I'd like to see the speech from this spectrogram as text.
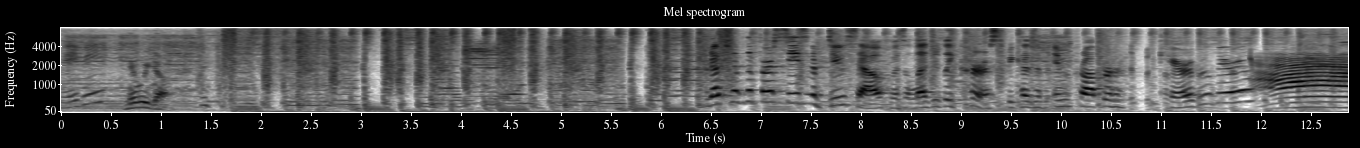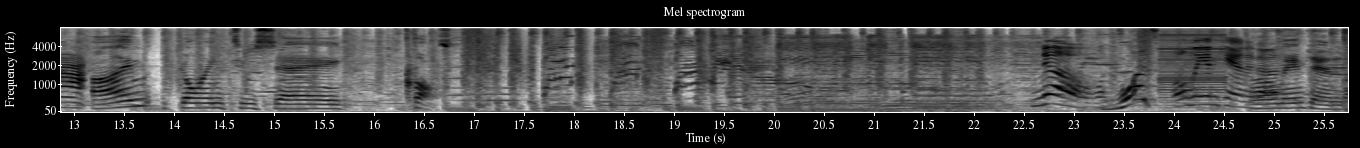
maybe? Here we go. Production of the first season of Due South was allegedly cursed because of improper caribou burial? I'm going to say false. No. What? Only in Canada. Only in Canada.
